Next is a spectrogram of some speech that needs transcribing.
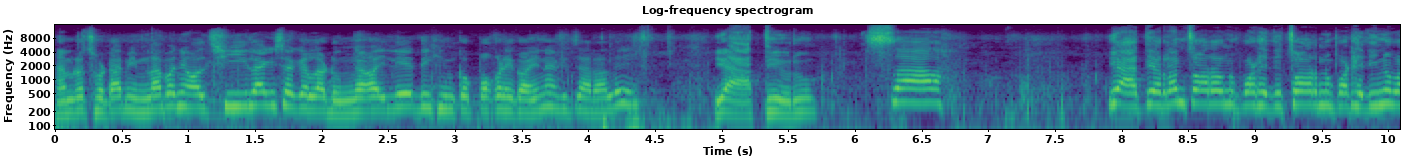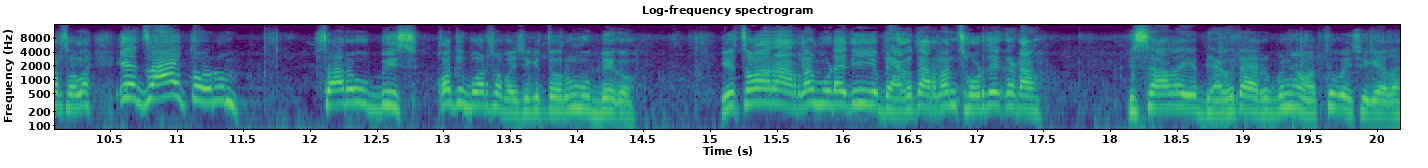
हाम्रो छोटा भीमलाई पनि अल्छी लागिसक्यो होला ढुङ्गा अहिलेदेखिको पक्रेको होइन बिचराले। यो हात्तीहरू साला यो हात्तीहरूलाई पनि चराउनु पठाइदियो चर्नु पठाइदिनुपर्छ होला। ए जाए तँहरू पनि साह्रो उभिस कति वर्ष भइसक्यो तँहरू पनि उभिएको यो चराहरूलाई पनि उडाइदियो यो भ्यागुताहरूलाई पनि छोडिदिए केटा यो साला यो भ्यागुताहरू पनि हत्तु भइसक्यो होला।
